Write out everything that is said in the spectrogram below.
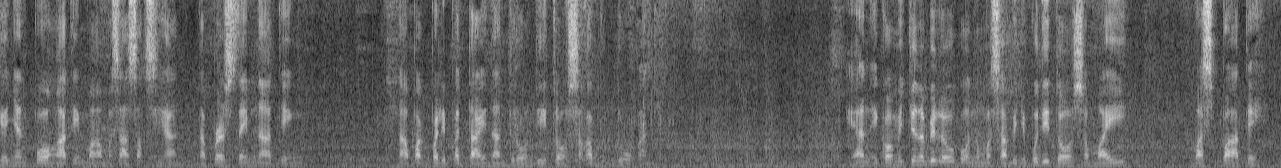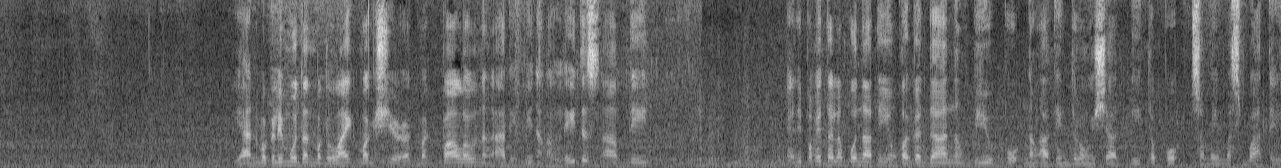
Ganyan po ang ating mga masasaksihan. Na first time nating napagpalipad tayo ng drone dito sa kabundukan. Yan, i-comment nyo na below kung anong masabi nyo po dito sa may Masbate. Yan, huwag kalimutan mag-like, mag-share at mag-follow ng ating pinaka-latest update. Yan, ipakita lang po natin yung kagandahan ng view po ng ating drone shot dito po sa may Masbate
